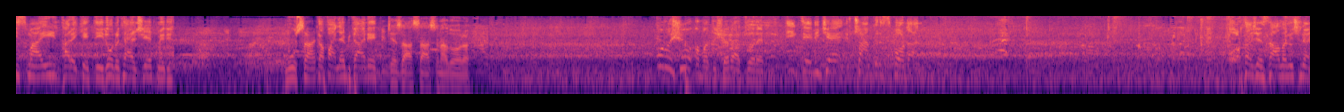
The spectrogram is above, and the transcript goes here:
İsmail hareketliydi onu tercih etmedi. Musa Kafayla müdahale etti. ceza sahasına doğru. Vuruşu ama dışarı atıyor hep. İlk tehlike Çankırı Spor'dan. Orta ceza alanı içine.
